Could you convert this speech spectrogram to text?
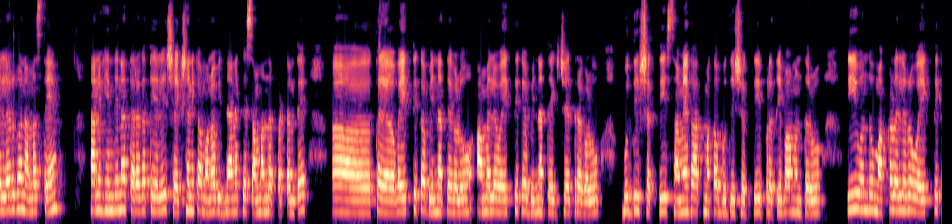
ಎಲ್ಲರಿಗೂ ನಮಸ್ತೆ. ನಾನು ಹಿಂದಿನ ತರಗತಿಯಲ್ಲಿ ಶೈಕ್ಷಣಿಕ ಮನೋವಿಜ್ಞಾನಕ್ಕೆ ಸಂಬಂಧಪಟ್ಟಂತೆ ವೈಯಕ್ತಿಕ ಭಿನ್ನತೆಗಳು, ಆಮೇಲೆ ವೈಯಕ್ತಿಕ ಭಿನ್ನತೆ ಕ್ಷೇತ್ರಗಳು, ಬುದ್ಧಿಶಕ್ತಿ, ಸಂವೇಗಾತ್ಮಕ ಬುದ್ಧಿಶಕ್ತಿ, ಪ್ರತಿಭಾವಂತರು, ಈ ಒಂದು ಮಕ್ಕಳಲ್ಲಿರೋ ವೈಯಕ್ತಿಕ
